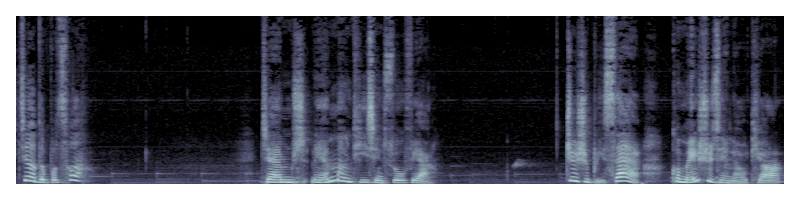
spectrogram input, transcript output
救的不错。”詹姆斯连忙提醒苏菲亚：“这是比赛，可没时间聊天儿。”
